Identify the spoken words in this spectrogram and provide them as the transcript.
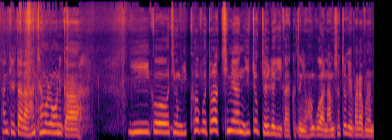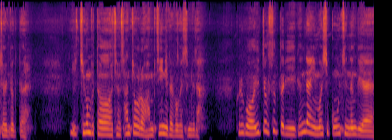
산길 따라 한참 올라오니까 이거 지금 이 커브 돌아치면 이쪽 절벽이 갔거든요. 항구가 남서쪽에 바라보는 절벽들. 이 지금부터 저 산 쪽으로 한번 진입해 보겠습니다. 그리고 이쪽 숲들이 굉장히 멋있고 운치 있는 게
